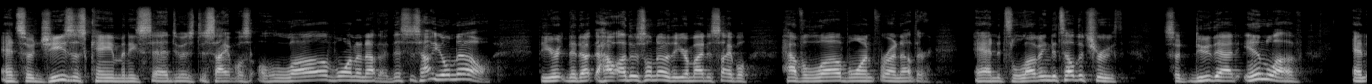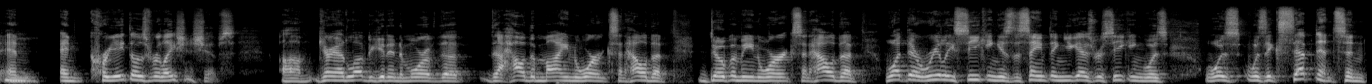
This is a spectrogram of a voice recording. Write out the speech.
And so Jesus came and he said to his disciples, Love one another. This is how you'll know that, you're, that how others will know that you're my disciple. Have love one for another. And it's loving to tell the truth. So do that in love and, mm-hmm. and, and create those relationships. Um, Garry, I'd love to get into more of the the how the mind works and how the dopamine works and how the what they're really seeking is the same thing you guys were seeking was was was acceptance. And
